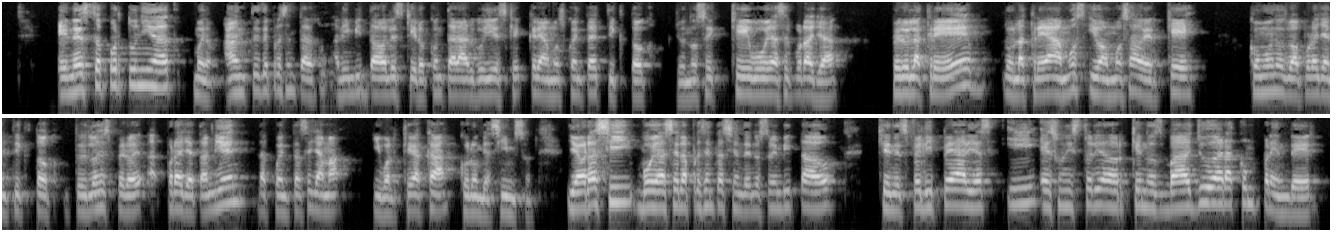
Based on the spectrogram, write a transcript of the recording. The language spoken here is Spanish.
En esta oportunidad, bueno, antes de presentar al invitado, les quiero contar algo y es que creamos cuenta de TikTok. Yo no sé qué voy a hacer por allá, pero la creé, o la creamos y vamos a ver qué cómo nos va por allá en TikTok. Entonces los espero por allá también. La cuenta se llama, igual que acá, Colombia Simpson. Y ahora sí voy a hacer la presentación de nuestro invitado, quien es Felipe Arias y es un historiador que nos va a ayudar a comprender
